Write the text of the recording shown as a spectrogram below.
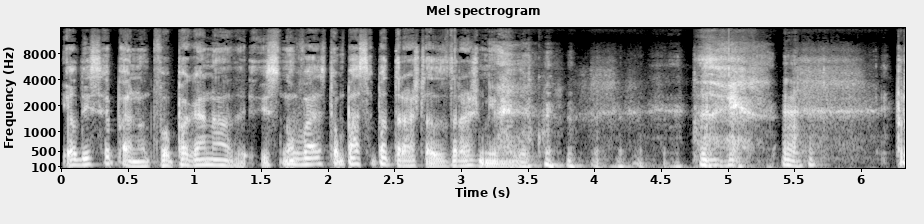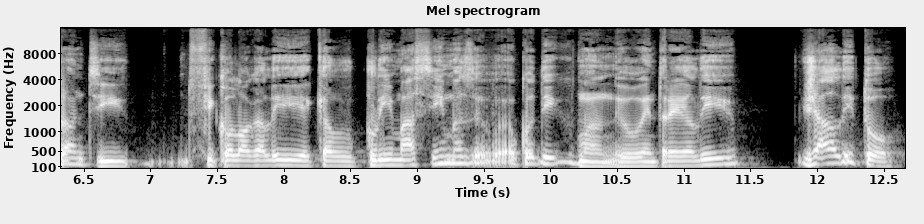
Ele disse: Epá, não te vou pagar nada. Disse: Não vais, então passa para trás, estás atrás de mim, maluco. Pronto, e ficou logo ali aquele clima assim, mas eu- é o que eu digo, mano. Eu entrei ali, já ali estou.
